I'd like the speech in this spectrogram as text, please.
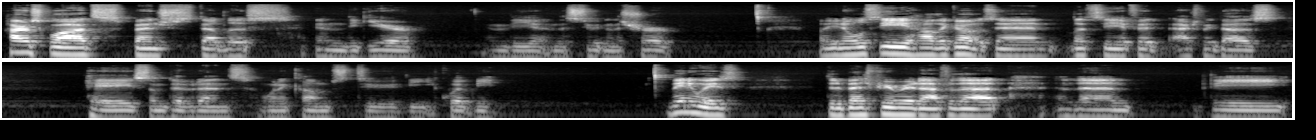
higher squats, bench, deadlifts, and the gear, and the and the suit and the shirt. But you know, we'll see how that goes, and let's see if it actually does pay some dividends when it comes to the equip meet. But anyways, did a bench pyramid after that, and then the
